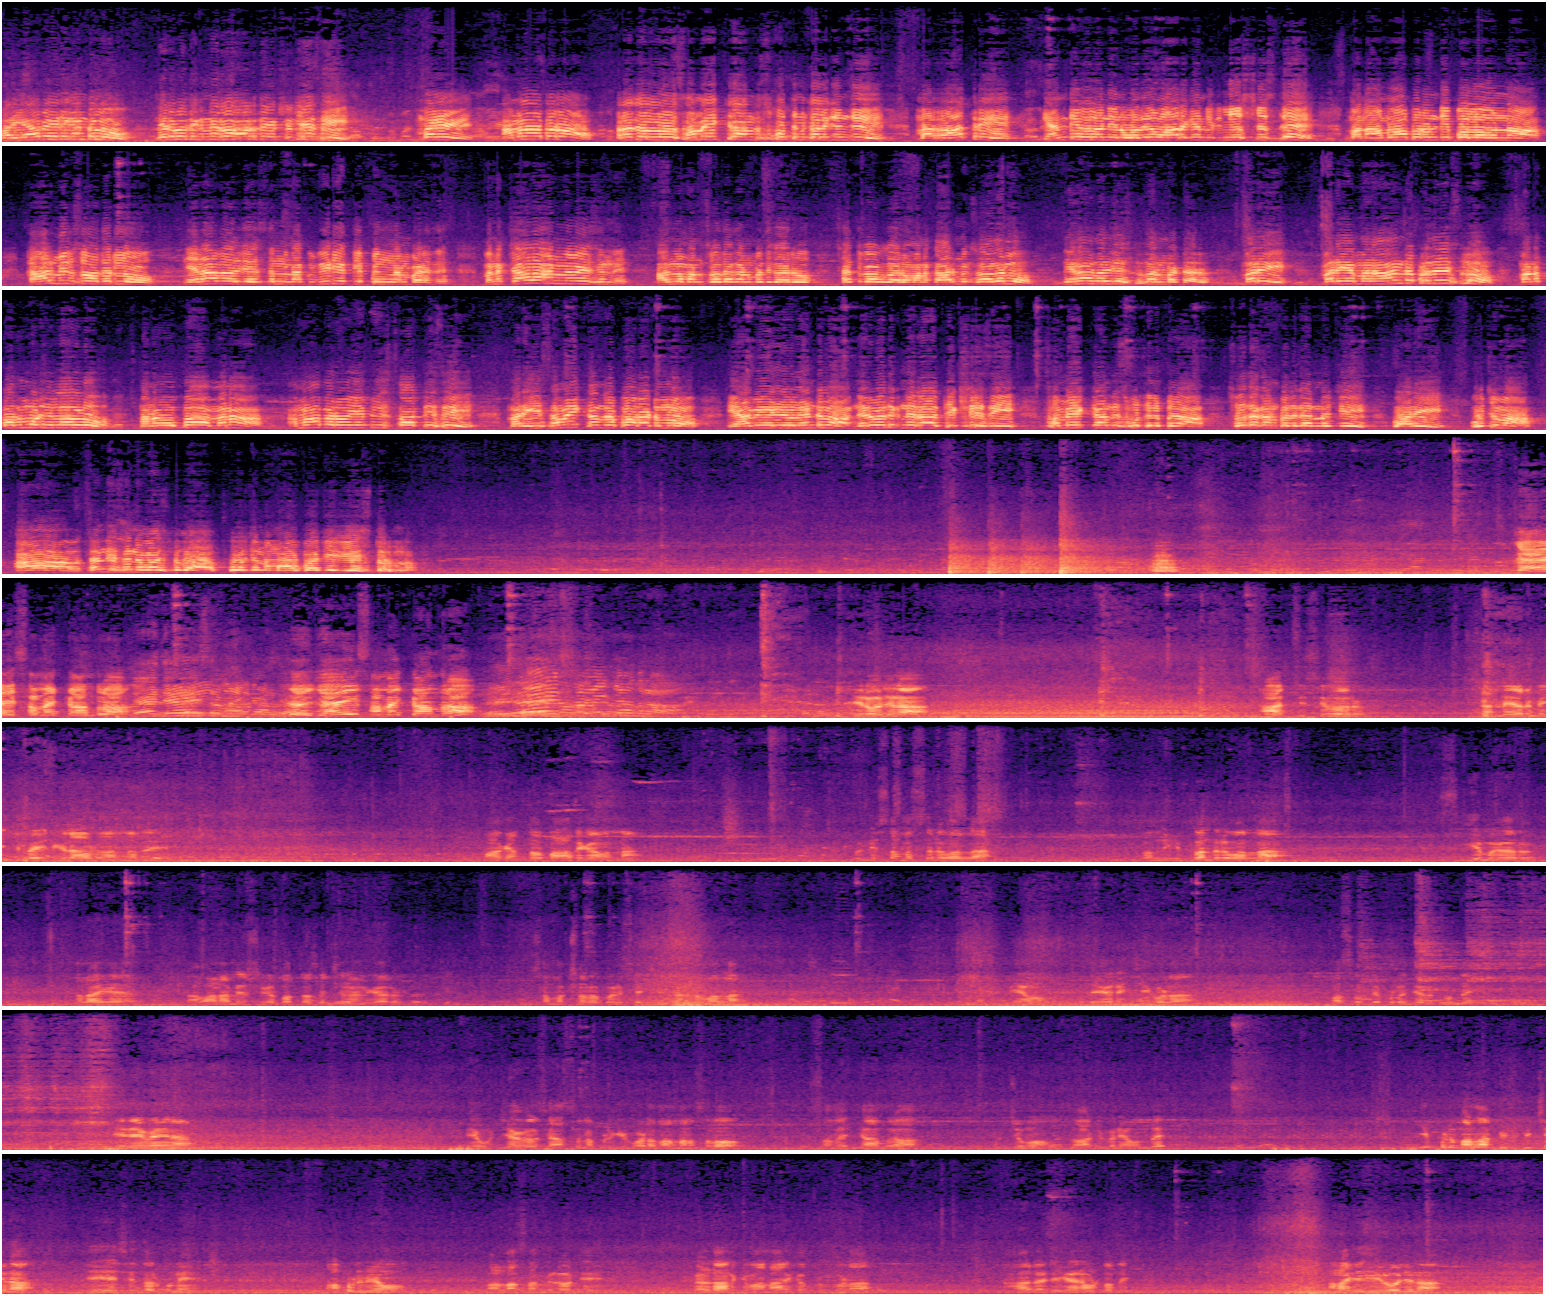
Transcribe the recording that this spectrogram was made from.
మరి యాభై ఏడు గంటలు నిరవధిక నిరాహార దీక్ష చేసి మరి అమలాపురం ప్రజల్లో సమైక్యాంత స్ఫూర్తిని కలిగించి మరి రాత్రి ఎన్టీవీలో నేను ఉదయం ఆరు గంటలకు న్యూస్ చూస్తే మన అమలాపురం డిపోలో ఉన్న కార్మిక సోదరులు నినాదాలు చేస్తున్న నాకు వీడియో క్లిప్పింగ్ కనబడింది. మనకు చాలా ఆనందం వేసింది. అందులో మన సోదర గణపతి గారు సత్యబాబు గారు మన కార్మిక సోదరులు నినాదాలు చేస్తూ కనబడ్డారు. మరి మరి మన ఆంధ్రప్రదేశ్లో మన పదమూడు జిల్లాల్లో మన ఉప మన ఏపీఎస్ఆర్టీసీ మరి ఈ సమైక్యాంధ్ర పోరాటంలో యాభై ఏడు గంటల నిరవధిక నిరాహార దీక్ష చేసి సమైక్యాంధ్ర స్ఫూర్తి నింపిన సోదా గణపతి గారిని వచ్చి వారి ఉద్యమ ఆ సందేశాన్ని ఇవ్వాల్సిందిగా కోరుతున్న మా ఉపాధ్యాయ చేసి తరపున. జై సమైక్యాంధ్ర. జై జై సమైక్యాంధ్ర. ఈ రోజున ఆర్టీసీ వారు కన్ను ఎరమించి బయటికి రావడం అన్నది మాకెంతో బాధగా ఉన్నా. కొన్ని సమస్యల వల్ల కొన్ని ఇబ్బందుల వల్ల సీఎం గారు అలాగే రవాణా మినిస్టర్ గారు బొత్స సత్యనారాయణ గారు సమక్షంలో కొన్ని చర్చించడం వల్ల మేము ఉదయం నుంచి కూడా బస్సులు తిప్పడం జరుగుతుంది. ఏదేమైనా మేము ఉద్యోగాలు చేస్తున్నప్పటికీ కూడా మా మనసులో సమైక్యాంధ్ర ఉద్యమం దాటుకునే ఉంది. ఎప్పుడు మళ్ళా పిలిపించిన ఏఏసీ తరఫుని అప్పుడు మేము మళ్ళా సమ్మెలోకి వెళ్ళడానికి మా నాయకత్వం కూడా రెడీగానే ఉంటుంది. అలాగే ఈ రోజున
